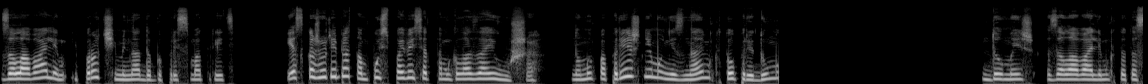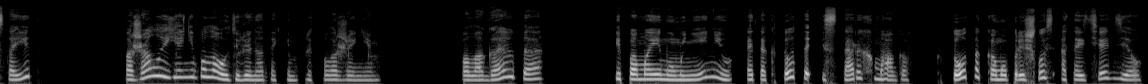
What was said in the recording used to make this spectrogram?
За Лавалем и прочими надо бы присмотреть. Я скажу ребятам, пусть повесят там глаза и уши, но мы по-прежнему не знаем, кто придумал. Думаешь, за Лавалем кто-то стоит? Пожалуй, я не была удивлена таким предположением. Полагаю, да. И по моему мнению, это кто-то из старых магов, кто-то, кому пришлось отойти от дел.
